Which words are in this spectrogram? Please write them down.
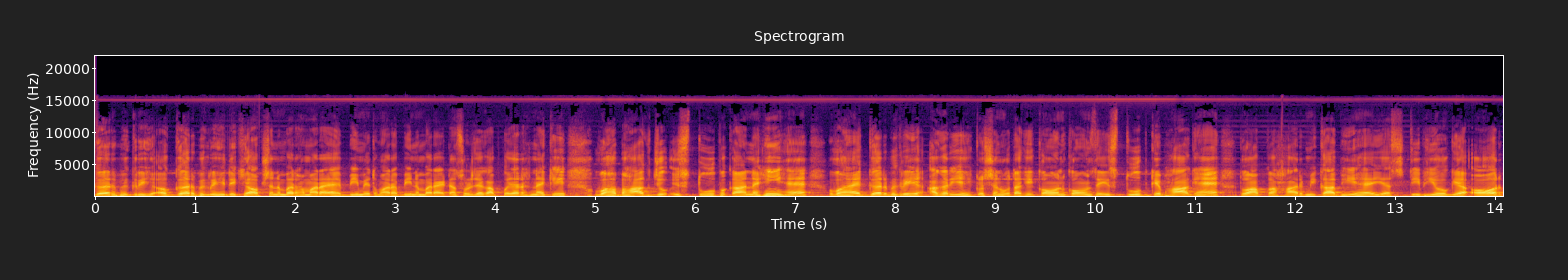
गर्भगृह। और गर्भगृह, देखिए ऑप्शन नंबर हमारा है बी में तुम्हारा बी नंबर राइट आंसर हो जाएगा, आपको याद रखना है कि वह भाग जो स्तूप का नहीं है, वह है गर्भगृह। अगर यही क्वेश्चन होता कि कौन कौन से स्तूप के भाग हैं तो आपका हार्मिका भी है, यष्टि भी हो गया, और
